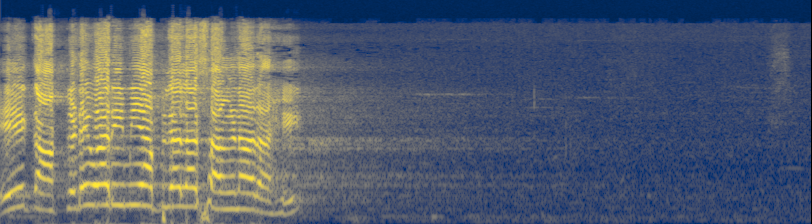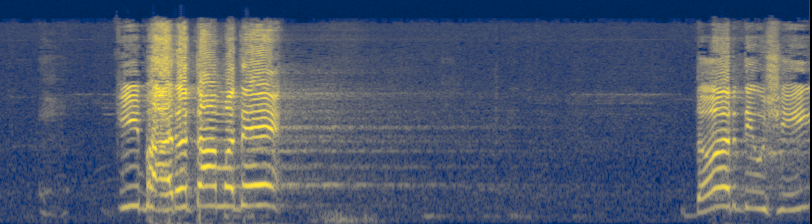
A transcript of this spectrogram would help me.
एक आकडेवारी मी आपल्याला सांगणार आहे की भारतामध्ये दर दिवशी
